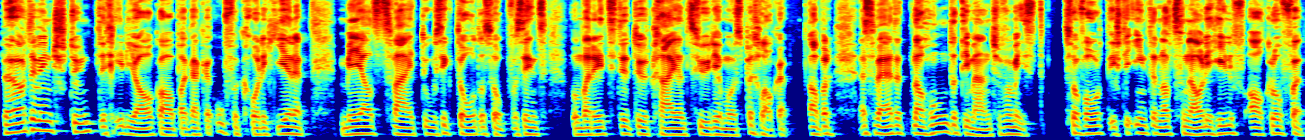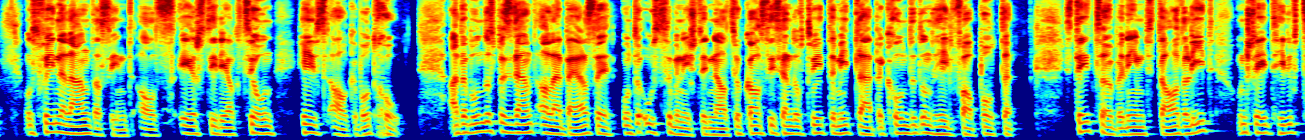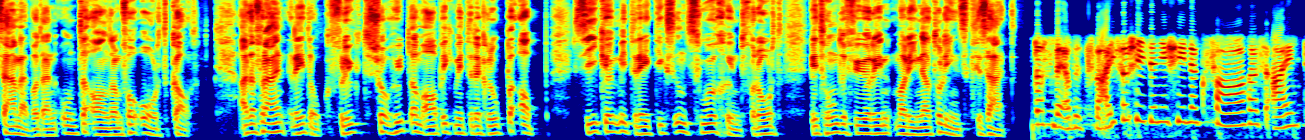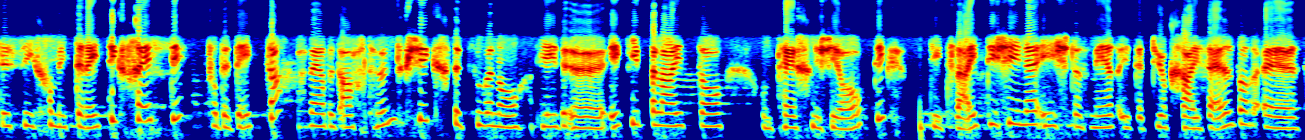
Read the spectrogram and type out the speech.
Behörden müssen stündlich ihre Angaben gegen Ufer korrigieren. Mehr als 2000 Todesopfer sind es, die man jetzt in der Türkei und Syrien muss beklagen muss. Aber es werden noch hunderte Menschen vermisst. Sofort ist die internationale Hilfe angelaufen. Aus vielen Ländern sind als erste Reaktion Hilfsangebote gekommen. Auch der Bundespräsident Alain Berset und der Außenminister Ignazio Cassis haben auf Twitter Mitleid bekundet und Hilfe angeboten. Das TZ übernimmt da den Lead und steht Hilfe zusammen, die dann unter anderem vor Ort geht. Auch der Verein Redoc fliegt schon heute am Abend mit einer Gruppe ab. Sie gehen mit Rettungs- und Suchhunden vor Ort, wie die Hundeführerin Marina Tolinski sagt. Das werden zwei verschiedene Schienen gefahren. Das eine ist sicher mit der Rettungskette von der DETA. Es werden acht Hunde geschickt, dazu noch äh, Equipenleiter und technische Ortung. Die zweite Schiene ist, dass wir in der Türkei selber eine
